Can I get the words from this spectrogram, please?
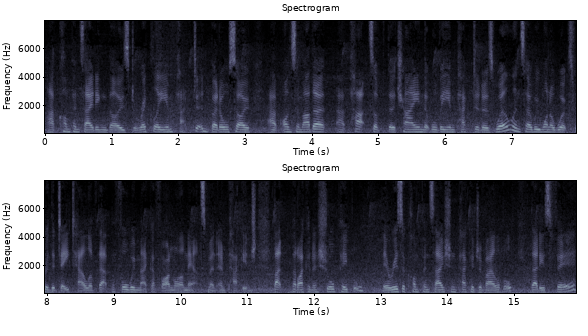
uh, compensating those directly impacted, but also uh, on some other uh, parts of the chain that will be impacted as well. And so we want to work through the detail of that before we make a final announcement and package. But, but I can assure people there is a compensation package available that is fair.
